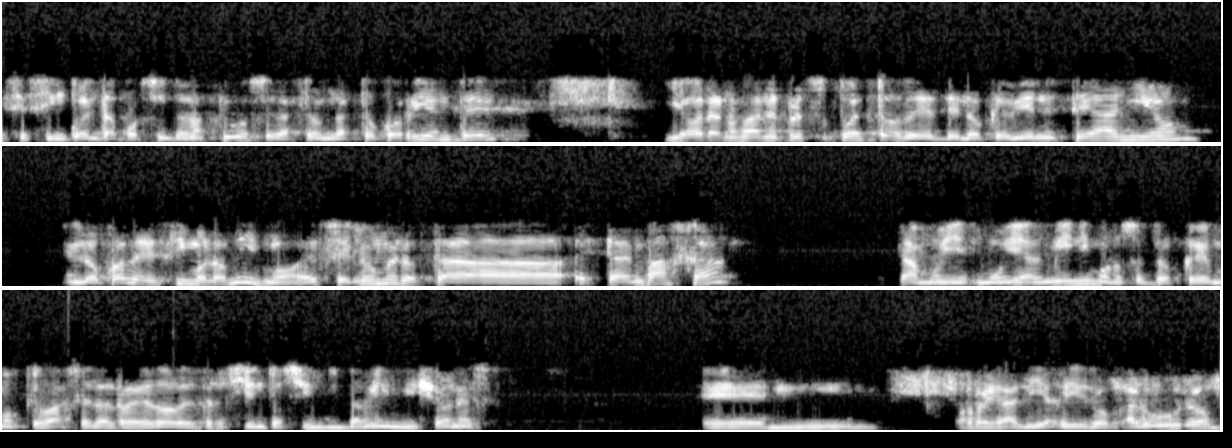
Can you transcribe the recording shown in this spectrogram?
ese 50% no activo se gastó en gasto corriente y ahora nos dan el presupuesto de, lo que viene este año, en lo cual le decimos lo mismo, ese número está, está en baja, está muy, muy al mínimo, nosotros creemos que va a ser alrededor de 350 mil millones en regalías de hidrocarburos.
